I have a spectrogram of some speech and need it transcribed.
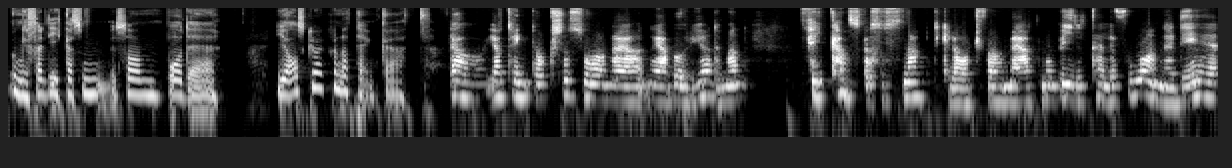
ungefär lika som, som både jag skulle kunna tänka att... Ja, jag tänkte också så när jag, när jag började men fick ganska så snabbt klart för mig att mobiltelefoner det är,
